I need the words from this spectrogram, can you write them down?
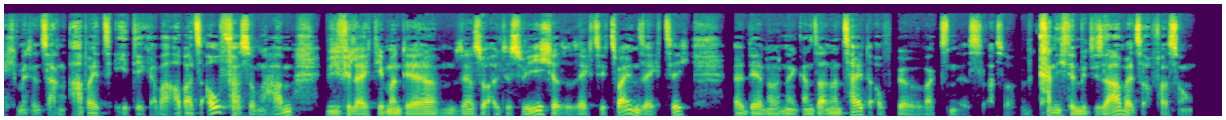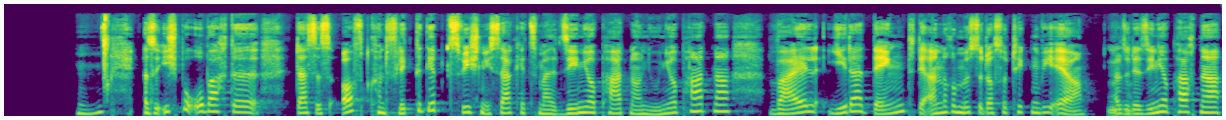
ich möchte nicht sagen Arbeitsethik, aber Arbeitsauffassung haben, wie vielleicht jemand, der sehr so alt ist wie ich, also 60, 62, äh, der noch in einer ganz anderen Zeit aufgewachsen ist. Also kann ich denn mit dieser Arbeitsauffassung? Mhm. Also ich beobachte, dass es oft Konflikte gibt zwischen, ich sage jetzt mal, Seniorpartner und Juniorpartner, weil jeder denkt, der andere müsste doch so ticken wie er. Also mhm. der Seniorpartner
